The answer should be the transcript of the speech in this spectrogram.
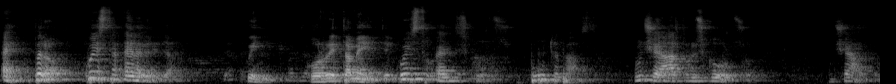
Eh, però questa è la verità. Quindi, correttamente, questo è il discorso. Punto e basta. Non c'è altro discorso. Non c'è altro.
